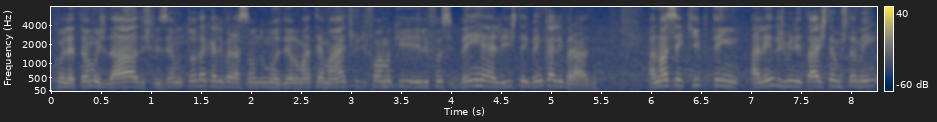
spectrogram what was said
coletamos dados, fizemos toda a calibração do modelo matemático de forma que ele fosse bem realista e bem calibrado. A nossa equipe tem, além dos militares, temos também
